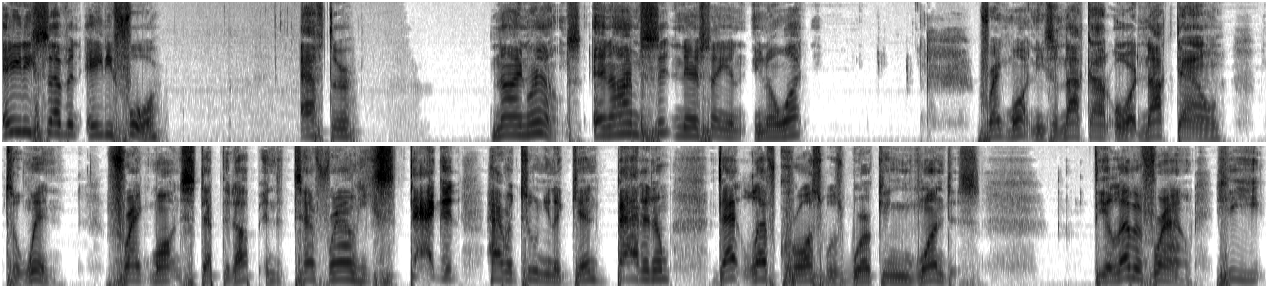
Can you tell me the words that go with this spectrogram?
87 84 after nine rounds. And I'm sitting there saying, you know what? Frank Martin needs a knockout or a knockdown to win. Frank Martin stepped it up in the 10th round. He staggered Harutyunyan again, batted him. That left cross was working wonders. The 11th round, he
